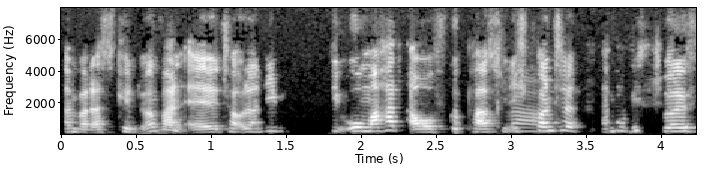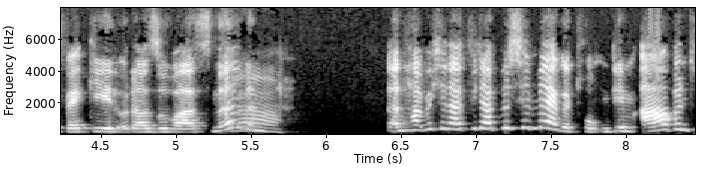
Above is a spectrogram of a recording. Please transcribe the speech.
dann war das Kind irgendwann älter oder die, die Oma hat aufgepasst Klar. und ich konnte dann mal bis zwölf weggehen oder sowas, ne? Dann, dann habe ich dann halt wieder ein bisschen mehr getrunken, dem Abend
